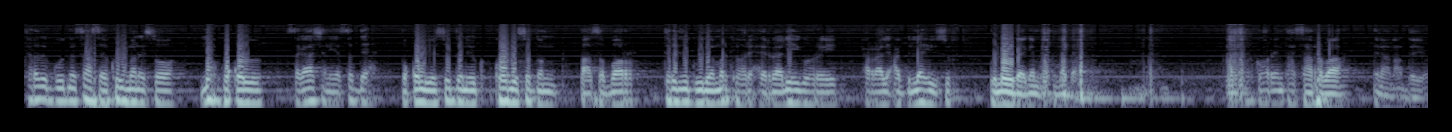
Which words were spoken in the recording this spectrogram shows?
Tirada guudna saas ay ku imanayso lix boqol sagaashan iyo saddex boqol iyo soddon baasaboor tiradii guud ee markii hore xeraalihii ugu horreeyey xeraali cabdillaahi yuusuf uu la wadaagay maxkamadda marka hore intaasaan rabaa inaan caddeeyo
